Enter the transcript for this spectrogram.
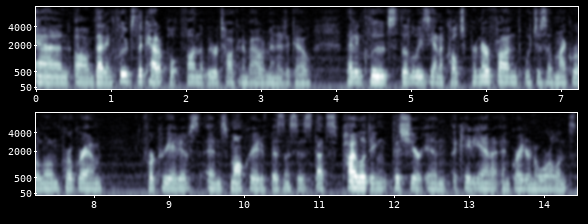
And um, that includes the Catapult Fund that we were talking about a minute ago. That includes the Louisiana Culturepreneur Fund, which is a microloan program for creatives and small creative businesses. That's piloting this year in Acadiana and Greater New Orleans.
